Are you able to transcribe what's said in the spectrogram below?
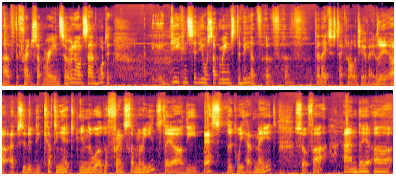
of the French submarine. So I really understand what it, do you consider your submarines to be of, of, of the latest technology available? They are absolutely cutting edge in the world of French submarines. They are the best that we have made so far, and they are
